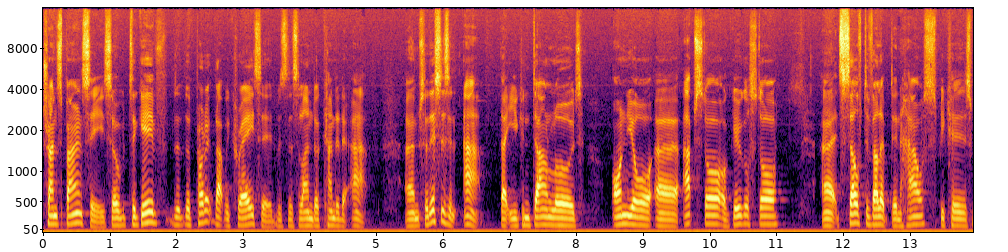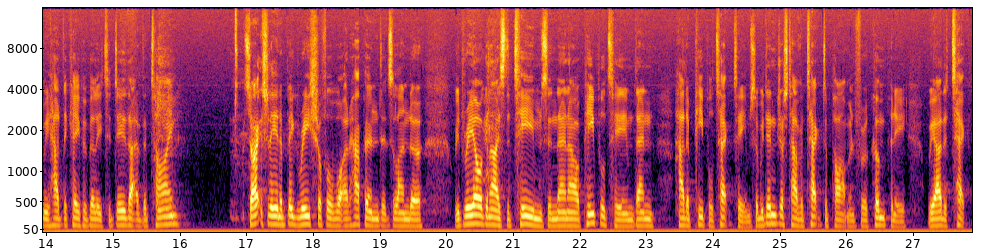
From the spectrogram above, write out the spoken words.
transparency. So to give, the, the product that we created was this Zalando Candidate app. Um, so this is an app that you can download on your uh, App Store or Google Store. Uh, it's self-developed in-house because we had the capability to do that at the time. So actually, in a big reshuffle, what had happened at Zalando, we'd reorganized the teams, and then our people team then had a people tech team. So we didn't just have a tech department for a company, we had a tech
